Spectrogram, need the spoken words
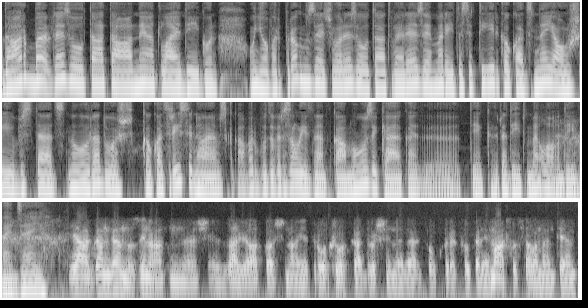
darba rezultātā neatlaidīgi un, un jau var prognozēt šo rezultātu, vai reizēm arī tas ir tīri kaut kāds nejaušības tāds, nu, radošs kaut kāds risinājums, kā varbūt var salīdzināt kā mūzikā, kad uh, tiek radīta melodija vai dzēja. Jā, gan, gan, nu, zinātni zaļo atklāšanā iet roku rokā droši vien ar kaut, kur, ar kaut kādiem mākslas elementiem.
